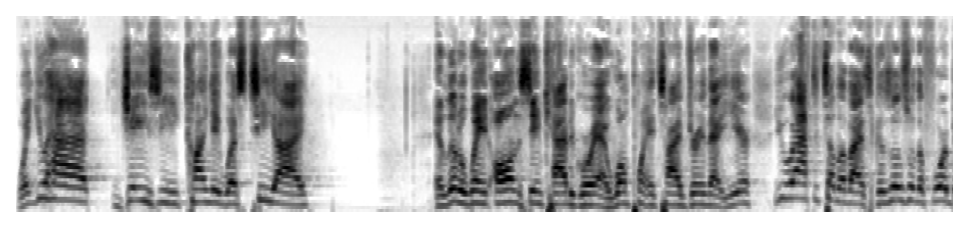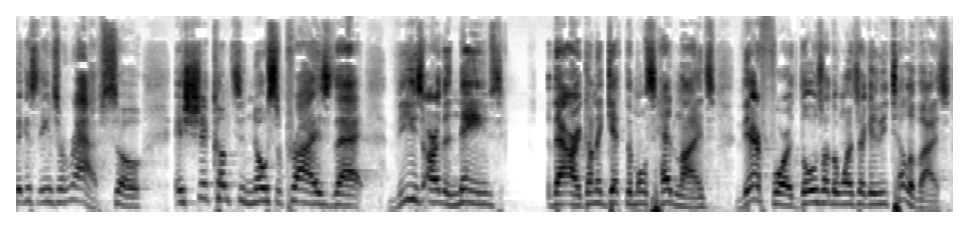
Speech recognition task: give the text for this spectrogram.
when you had Jay Z, Kanye West, T.I., and Lil Wayne all in the same category at one point in time during that year, you have to televise it because those were the four biggest names in rap. So it should come to no surprise that these are the names that are going to get the most headlines. Therefore, those are the ones that are going to be televised.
